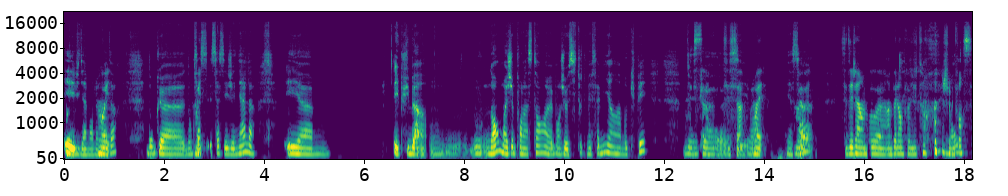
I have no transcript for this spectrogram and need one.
et évidemment le oui. d'or. Donc, donc ça, c'est génial. Et, et puis, ben, non, moi, pour l'instant, bon, j'ai aussi toutes mes familles hein, à m'occuper. Donc, c'est ça, ouais. Il y a ça. C'est déjà un beau, un bel emploi du temps, je pense,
